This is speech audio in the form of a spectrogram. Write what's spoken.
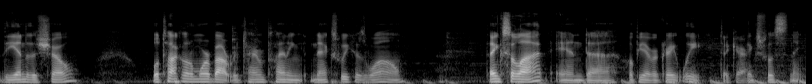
the end of the show. We'll talk a little more about retirement planning next week as well. Thanks a lot, and uh, hope you have a great week. Take care. Thanks for listening.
